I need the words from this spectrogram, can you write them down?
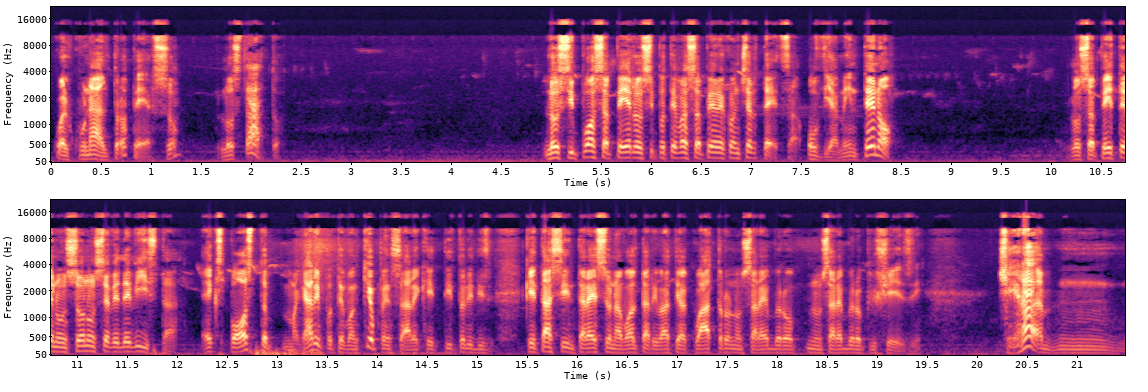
qualcun altro ha perso, lo Stato. Lo si può sapere, lo si poteva sapere con certezza? Ovviamente no. Lo sapete, non sono un sevedevista. Ex post, magari potevo anch'io pensare che i, di, che i tassi di interesse una volta arrivati al 4 non sarebbero, non sarebbero più scesi. C'era, mm,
